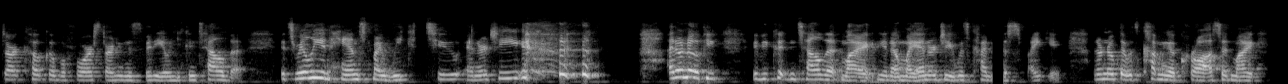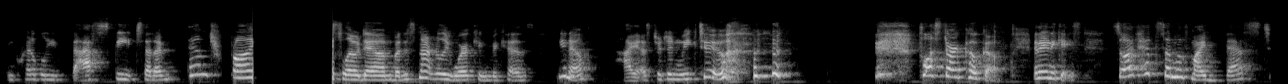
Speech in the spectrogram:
dark cocoa before starting this video, and you can tell that it's really enhanced my week two energy. I don't know if you if you couldn't tell that my you know my energy was kind of spiking. I don't know if that was coming across in my incredibly fast speech that I am trying to slow down, but it's not really working because you know high estrogen week two. Plus dark cocoa. In any case, so I've had some of my best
